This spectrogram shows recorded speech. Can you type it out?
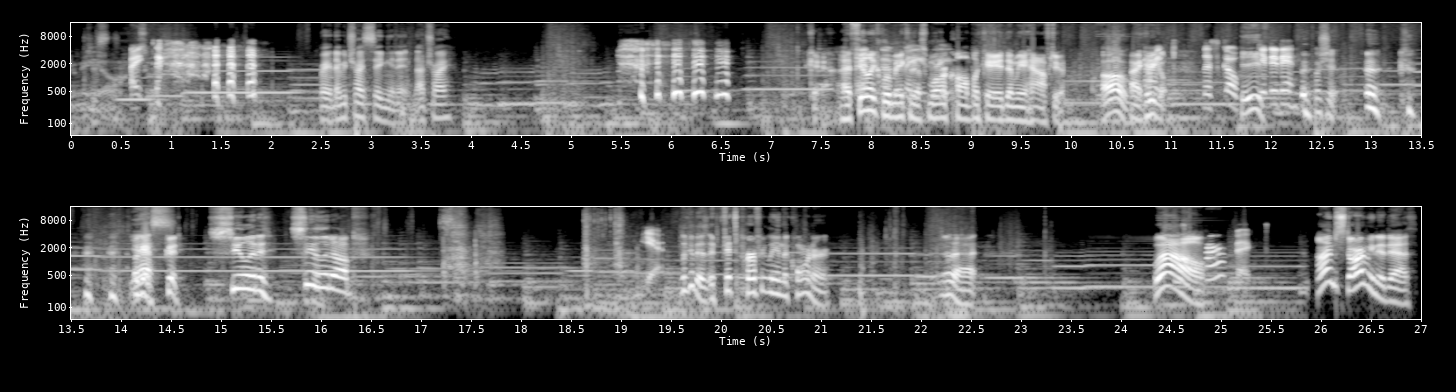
here we Just- go. I. Wait, let me try singing it. Now try. I feel like we're making this more complicated than we have to. Oh, All right, here you Alright, go. Let's go. Heave. Get it in. push it. Okay, Yes. good. Seal it. Seal it up. Yeah. Look at this. It fits perfectly in the corner. Look at that. Wow. Perfect. I'm starving to death.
